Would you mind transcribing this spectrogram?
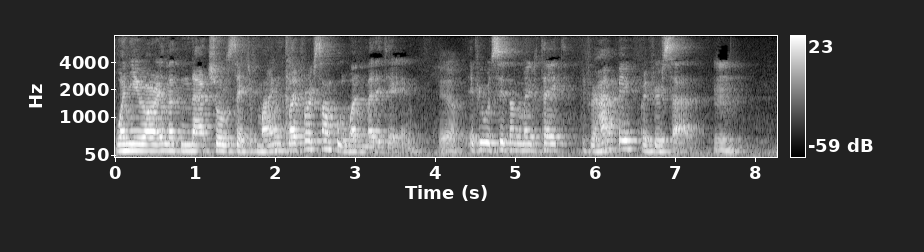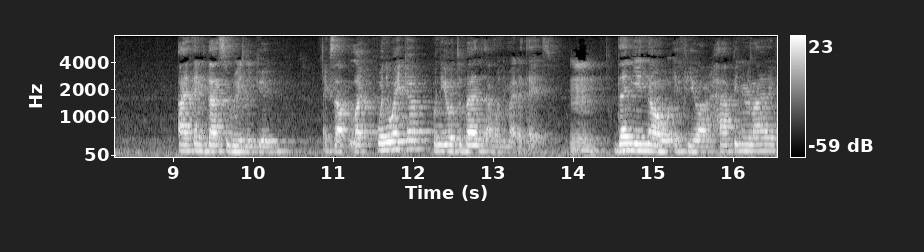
When you are in that natural state of mind, like for example, when meditating. Yeah. If you would sit down and meditate, if you're happy or if you're sad, Mm. I think that's a really good example. Like when you wake up, when you go to bed, and when you meditate. Mm. Then you know if you are happy in your life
